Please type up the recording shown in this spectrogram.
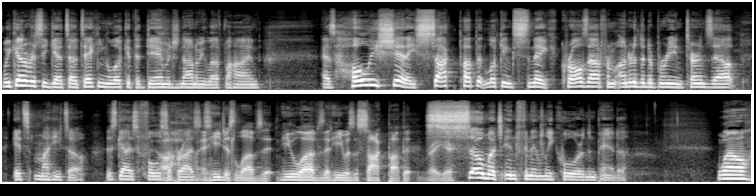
we cut over to see Geto taking a look at the damage Nanami left behind. As holy shit, a sock puppet looking snake crawls out from under the debris and turns out it's Mahito. This guy's full of oh, surprises. And he just loves it. He loves that he was a sock puppet right here. So much infinitely cooler than Panda. Well,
